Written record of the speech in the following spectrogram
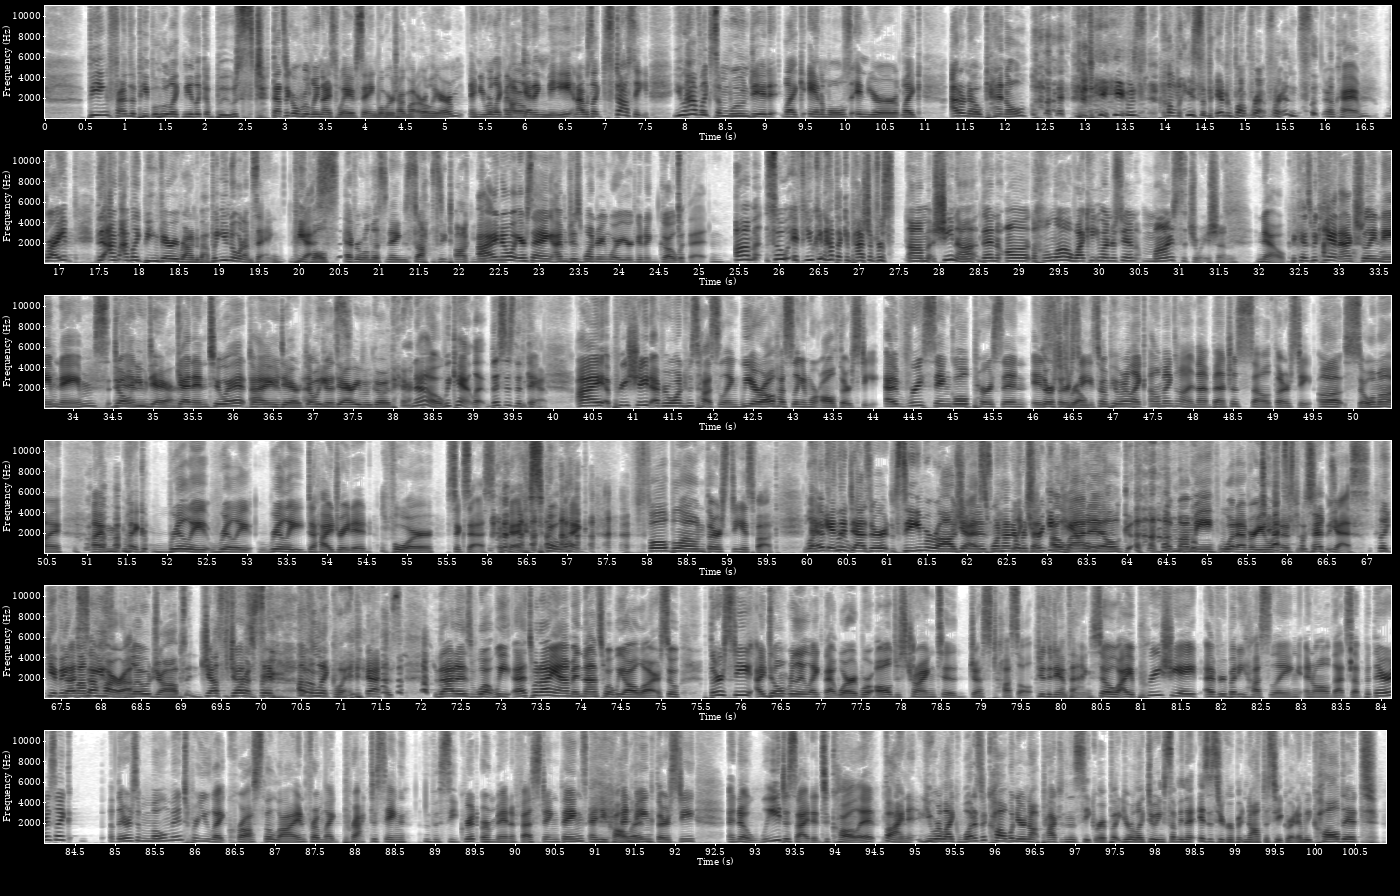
being friends with people who like need like a boost. That's like a really nice way of saying what we were talking about earlier. And you were like not Oh. getting me, and I was like, Stassi, you have like some wounded like animals in your like. I don't know, kennel, to use a Lisa Vanderpump reference, Okay. right? I'm, I'm like being very roundabout, but you know what I'm saying. Yes. People's, everyone listening, Stassi talking to I me. know what you're saying. I'm just wondering where you're going to go with it. Um, so if you can have that compassion for um Scheana, then uh hello, why can't you understand my situation? No, because we can't actually name names. Don't you dare. get into it. Don't I- you dare. I'm Don't you just- dare even go there. No, we can't let this is the thing. can't. I appreciate everyone who's hustling. We are all hustling and we're all thirsty. Every single person is Thirst is thirsty. real. so when people are like, "Oh my god, that bitch is so thirsty." Uh, so am I. I'm like really really really dehydrated for success. Okay? so like full blown thirsty as fuck. Like in the desert, see seeing Yes, one hundred percent. drinking camel milk. the mummy, whatever you want to. Yes, like giving The mummies Sahara. blowjobs just, Just for a sip of liquid. yes, that is what we. That's what I am, and that's what we all are. So thirsty. I don't really like that word. We're all just trying to just hustle. Do the damn thing. So I appreciate everybody hustling and all of that stuff, but there is like there's a moment where you like cross the line from like practicing the secret or manifesting things And you call and it? And being thirsty. And no, we decided to call it Fine. You were like, what is it called when you're not practicing the secret, but you're like doing something that is a secret, but not the secret? And we called it.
